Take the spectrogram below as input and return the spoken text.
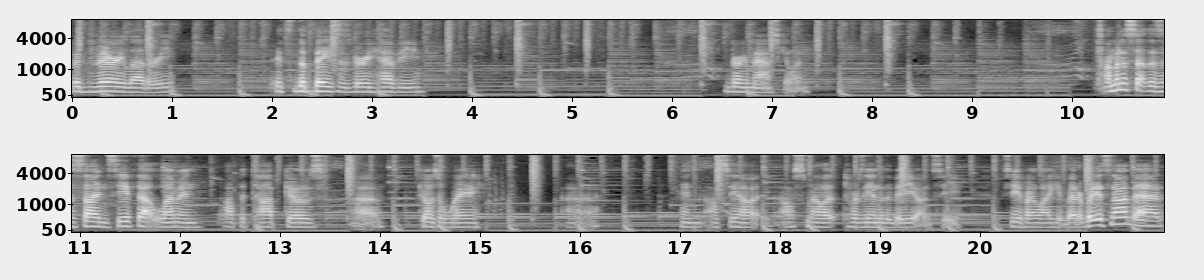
but very leathery. It's the base is very heavy, very masculine. I'm gonna set this aside and see if that lemon off the top goes uh, goes away uh, and I'll see how it, I'll smell it towards the end of the video and see see if I like it better. But it's not bad.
